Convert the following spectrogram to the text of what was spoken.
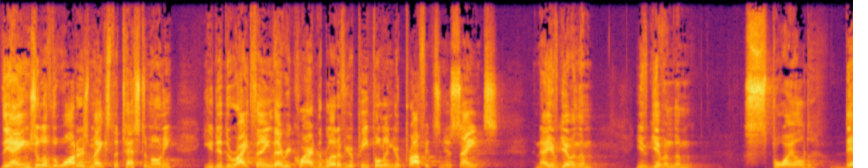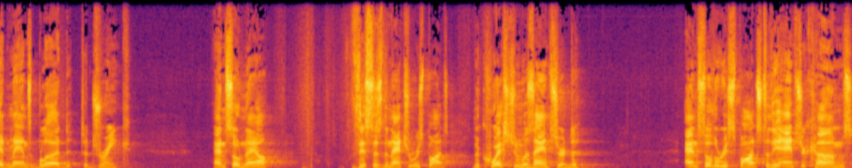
the angel of the waters makes the testimony you did the right thing. They required the blood of your people and your prophets and your saints. And now you've given them, you've given them spoiled dead man's blood to drink. And so now, this is the natural response. The question was answered, and so the response to the answer comes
